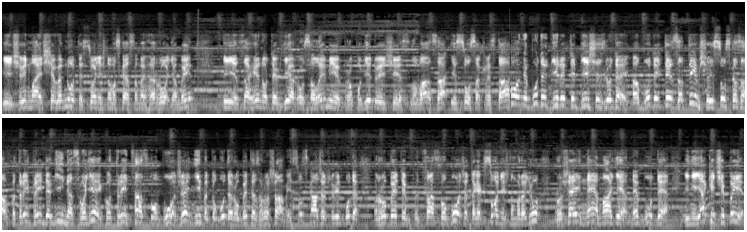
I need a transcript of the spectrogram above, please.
І що він має ще вернутися сонячно воскресними героями і загинути в Єрусалимі, проповідуючи слова за Ісуса Христа. То не буде вірити більшість людей, а буде йти за тим, що Ісус сказав, котрий прийде війна своє, котрий царство Боже, нібито буде робити з грошами. Ісус каже, що Він буде робити царство Боже, так як в сонячному раю грошей немає, не буде. І ніякі чіпи.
